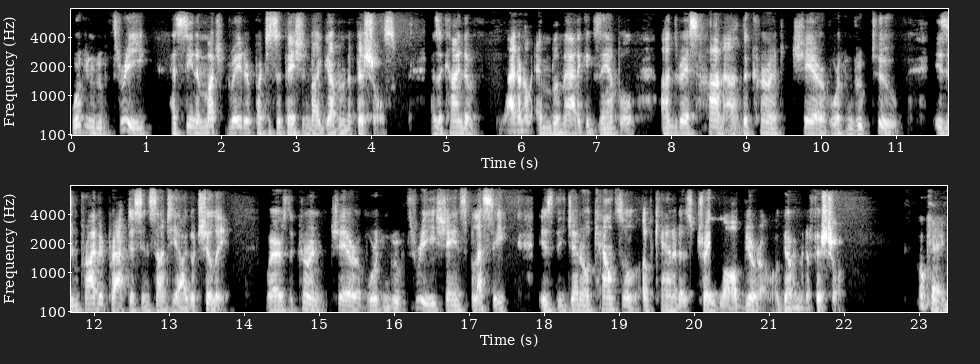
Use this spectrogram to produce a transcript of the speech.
Working Group 3 has seen a much greater participation by government officials. As a kind of, I don't know, emblematic example, Andres Jana, the current chair of Working Group 2, is in private practice in Santiago, Chile, whereas the current chair of Working Group 3, Shane Spelliscy, is the general counsel of Canada's Trade Law Bureau, a government official. Okay,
